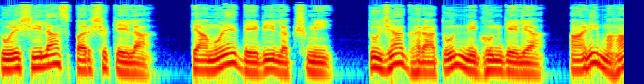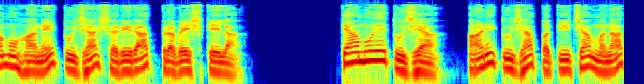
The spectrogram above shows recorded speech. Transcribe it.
तुळशीला स्पर्श केला त्यामुळे देवी लक्ष्मी तुझ्या घरातून निघून गेल्या आणि महामोहाने तुझ्या शरीरात प्रवेश केला. त्यामुळे तुझ्या आणि तुझ्या पतीच्या मनात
